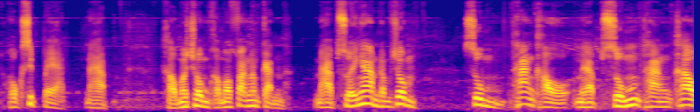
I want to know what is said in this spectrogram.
2568 นะครับ เขามาชมเขามาฟังน้ำกันนะครับ สวยงามท่านผู้ชมซุ้มทางเขานะครับซุ้มทางเข้า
